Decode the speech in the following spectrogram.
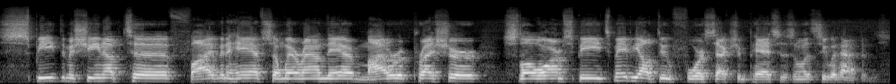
speed the machine up to five and a half, somewhere around there, moderate pressure, slow arm speeds. Maybe I'll do four section passes and let's see what happens.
